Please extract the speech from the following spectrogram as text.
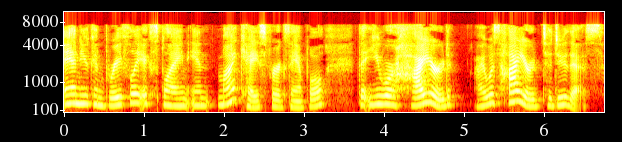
And you can briefly explain, in my case, for example, that you were hired, I was hired to do this.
